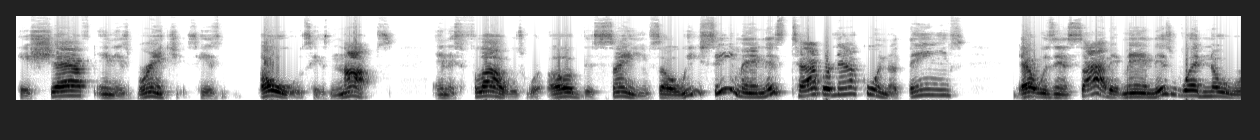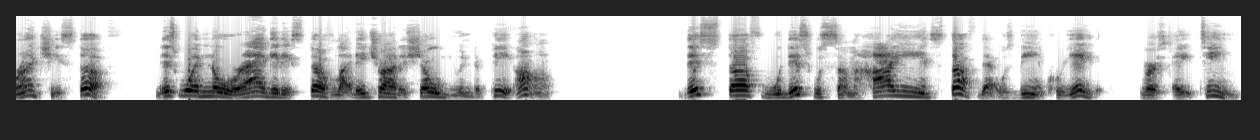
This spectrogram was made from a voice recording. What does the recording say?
his shaft and his branches, his bowls, his knops, and his flowers were of the same. So we see, man, this tabernacle and the things that was inside it, man, this wasn't no runchy stuff. This wasn't no raggedy stuff like they try to show you in the pit. Uh-uh. This stuff, this was some high-end stuff that was being created. Verse 18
